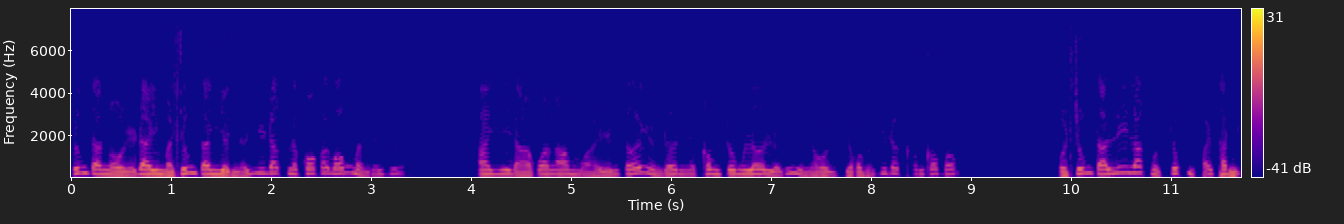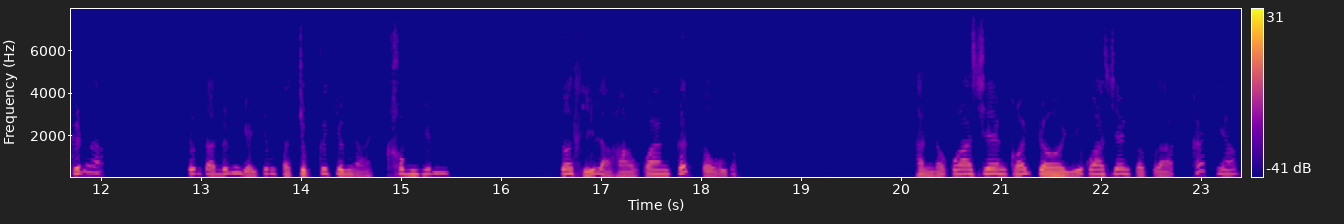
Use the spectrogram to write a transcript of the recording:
Chúng ta ngồi ở đây mà chúng ta nhìn ở dưới đất, nó có cái bóng mình ở dưới a di đà quan âm mà hiện tới nên không trung lơ lửng gì ngồi dòm ở dưới đất không có bóng. Rồi chúng ta lý lắc một chút phải thành kính đó chúng ta đứng dậy, chúng ta chụp cái chân này không dính. Đó chỉ là hào quang kết tụ thôi. Thành nó qua sen cõi trời với qua sen cực lạc khác nhau.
